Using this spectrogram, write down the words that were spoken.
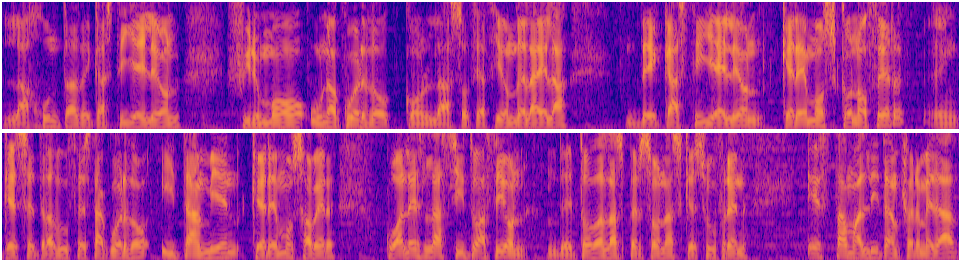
la Junta de Castilla y León firmó un acuerdo con la Asociación de la ELA de Castilla y León. Queremos conocer en qué se traduce este acuerdo y también queremos saber cuál es la situación de todas las personas que sufren esta maldita enfermedad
